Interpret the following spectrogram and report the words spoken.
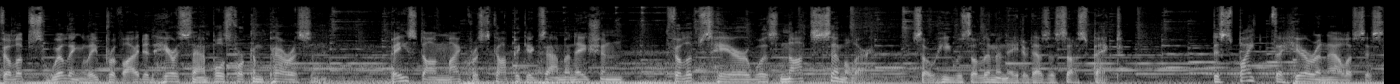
Phillips willingly provided hair samples for comparison. Based on microscopic examination, Phillips' hair was not similar, so he was eliminated as a suspect. Despite the hair analysis,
